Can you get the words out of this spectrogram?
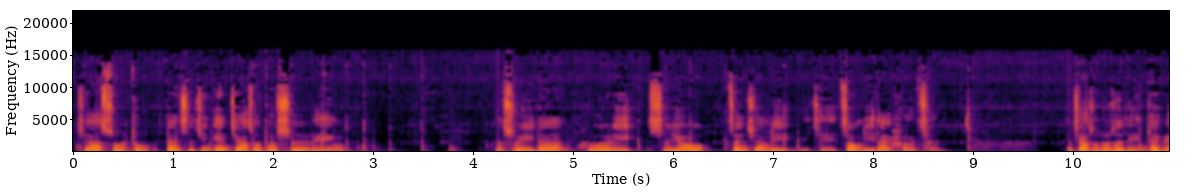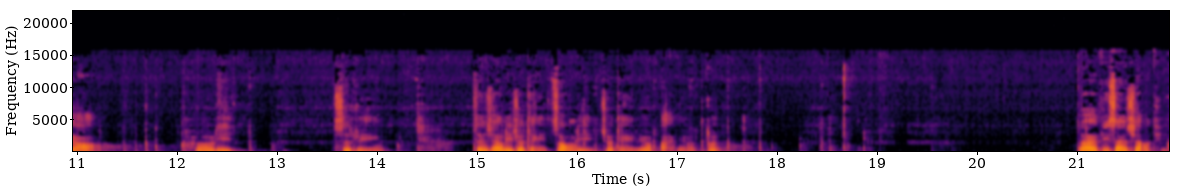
加速度，但是今天加速度是零，那所以呢，合力是由正向力以及重力来合成。那加速度是零，代表合力是零，正向力就等于重力，就等于六百牛顿。再来第三小题，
